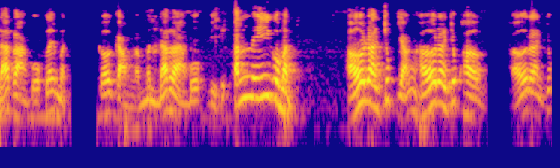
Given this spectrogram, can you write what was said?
đã ràng buộc lấy mình cơ cầm là mình đã ràng buộc vì cái tánh ý của mình. Hở ra chút giận hở ra chút hờn hở ra chút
